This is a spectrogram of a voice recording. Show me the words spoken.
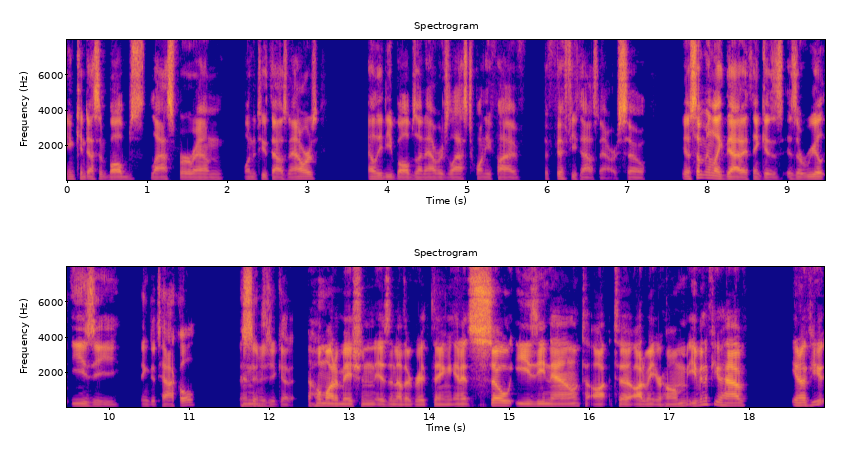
Incandescent bulbs last for around one to 2,000 hours. LED bulbs on average last 25 to 50,000 hours. So, you know, something like that I think is is a real easy thing to tackle as and soon as you get it. Home automation is another great thing, and it's so easy now to to automate your home. Even if you have you know, if you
